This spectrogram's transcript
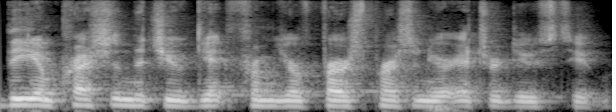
the impression that you get from your first person you're introduced to.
